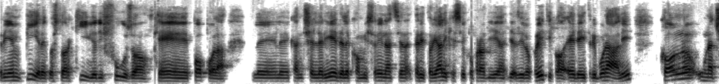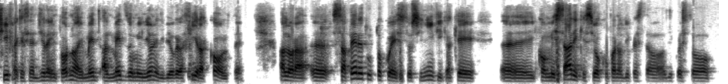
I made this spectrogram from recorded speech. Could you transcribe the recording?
riempire questo archivio diffuso che popola le, le cancellerie delle commissioni nazionali, territoriali che si occupano di, di, asilo politico e dei tribunali, con una cifra che si aggira intorno me, al mezzo milione di biografie raccolte. Allora, eh, sapere tutto questo significa che eh, i commissari che si occupano di questo, di questo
